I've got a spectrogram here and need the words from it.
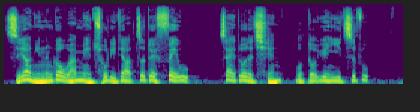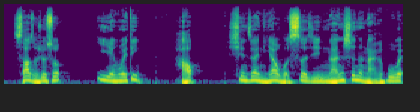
只要你能够完美处理掉这对废物，再多的钱我都愿意支付。”杀手就说：“一言为定，好。”现在你要我射击男生的哪个部位？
